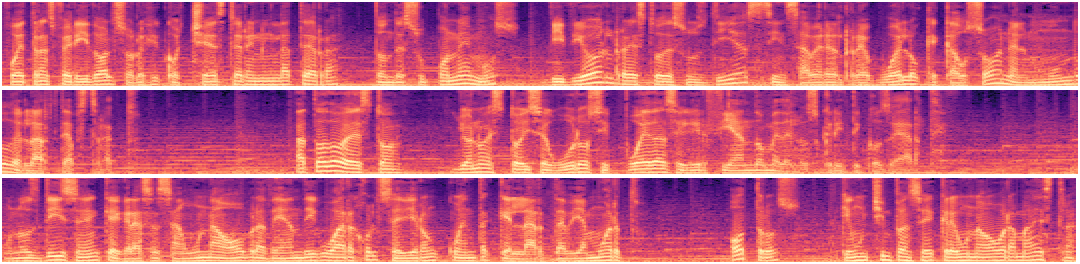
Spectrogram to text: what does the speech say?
fue transferido al zoológico Chester en Inglaterra, donde suponemos vivió el resto de sus días sin saber el revuelo que causó en el mundo del arte abstracto. A todo esto, yo no estoy seguro si pueda seguir fiándome de los críticos de arte. Unos dicen que gracias a una obra de Andy Warhol se dieron cuenta que el arte había muerto. Otros, que un chimpancé creó una obra maestra.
